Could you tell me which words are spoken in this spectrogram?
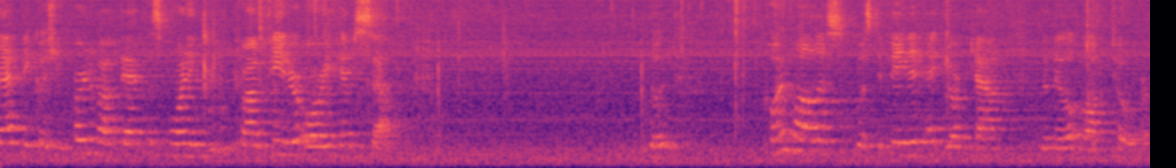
that because you heard about that this morning from Peter Horry himself. Cornwallis was defeated at Yorktown in the middle of October,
